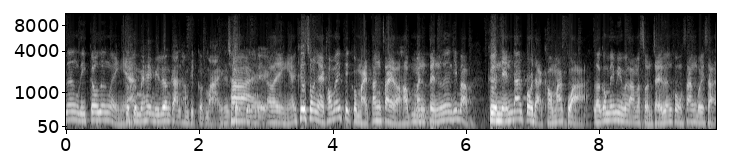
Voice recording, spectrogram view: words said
เรื่อง legal เรื่องอะไรอย่างก็เงี้ยคือไม่ให้มีเรื่องการทำผิดกฎหมายเกิดใช่ขึ้นนั่นเอง อะไรอย่างเงี้ย คือส่วนใหญ่เขาไม่ผิดกฎหมายตั้งใจหรอกครับ มันเป็นเรื่องที่แบบ คือเน้นด้าน Product เขามากกว่า แล้วก็ไม่มีเวลามาสนใจเรื่องโครงสร้างบริษัท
